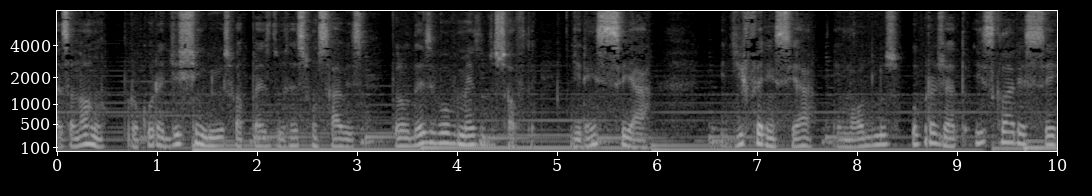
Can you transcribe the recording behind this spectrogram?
Essa norma procura distinguir os papéis dos responsáveis pelo desenvolvimento do software, gerenciar e diferenciar em módulos o projeto e esclarecer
